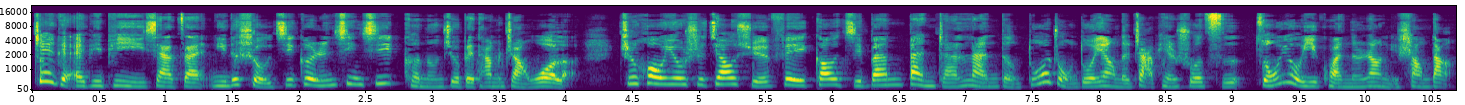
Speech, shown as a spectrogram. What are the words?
这个 APP 一下载，你的手机个人信息可能就被他们掌握了。之后又是交学费、高级班、办展览等多种多样的诈骗说辞，总有一款能让。你上当，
